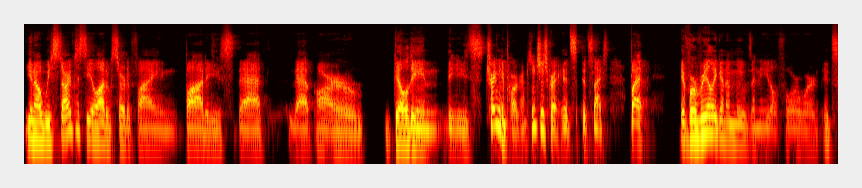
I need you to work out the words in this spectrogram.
you know, we start to see a lot of certifying bodies that that are building these training programs, which is great. It's it's nice. But if we're really going to move the needle forward, it's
